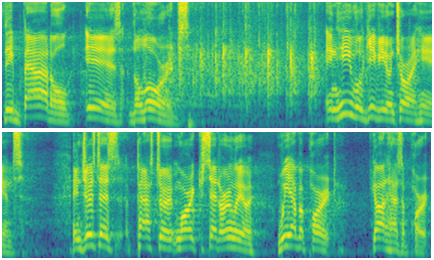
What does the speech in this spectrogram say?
The battle is the Lord's. And he will give you into our hands. And just as Pastor Mark said earlier, we have a part. God has a part.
